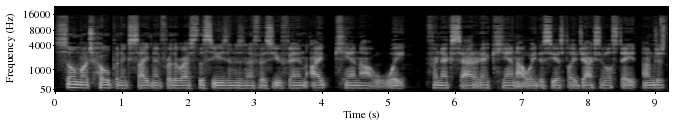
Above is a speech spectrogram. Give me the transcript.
so much hope and excitement for the rest of the season as an FSU fan. I cannot wait for next Saturday. I cannot wait to see us play Jacksonville State. I'm just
